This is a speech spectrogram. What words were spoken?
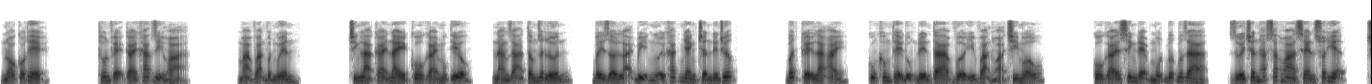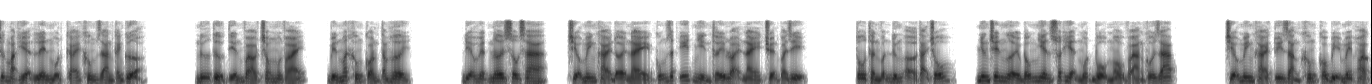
nó có thể thôn vệ cái khác dị hỏa. Mà vạn vật nguyên chính là cái này cô gái mục tiêu, nàng dã tâm rất lớn, bây giờ lại bị người khác nhanh chân đến trước. Bất kể là ai, cũng không thể đụng đến ta vừa ý vạn hỏa chi mẫu. Cô gái xinh đẹp một bước bước ra, dưới chân hát sắc hoa sen xuất hiện, trước mặt hiện lên một cái không gian cánh cửa nữ tử tiến vào trong môn phái, biến mất không còn tăm hơi. Địa huyệt nơi sâu xa, triệu minh khải đời này cũng rất ít nhìn thấy loại này chuyện quái dị. Tô thần vẫn đứng ở tại chỗ, nhưng trên người bỗng nhiên xuất hiện một bộ màu vàng khôi giáp. Triệu minh khải tuy rằng không có bị mê hoặc,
